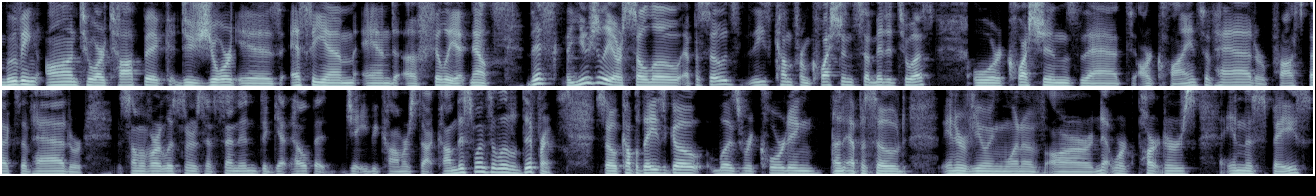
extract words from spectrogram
Moving on to our topic du jour is SEM and affiliate. Now, this usually are solo episodes. These come from questions submitted to us or questions that our clients have had or prospects have had or some of our listeners have sent in to get help at jebcommerce.com. This one's a little different. So a couple days ago was recording an episode interviewing one of our network partners in the space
